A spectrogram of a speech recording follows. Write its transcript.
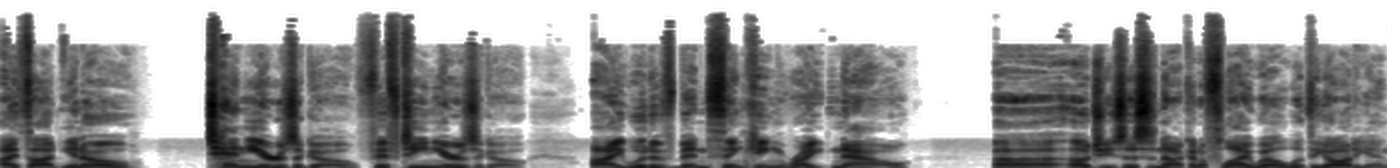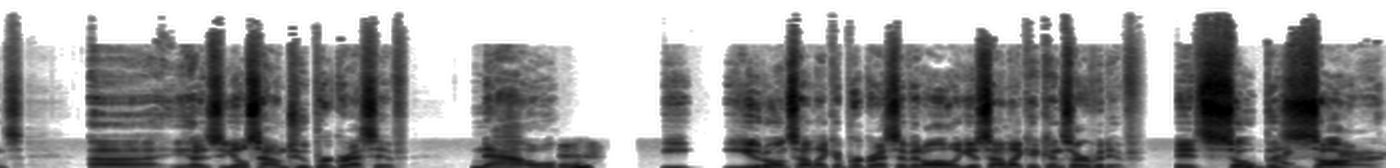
I thought you know ten years ago, fifteen years ago, I would have been thinking right now, uh, oh geez, this is not going to fly well with the audience uh, because you'll sound too progressive. Now y- you don't sound like a progressive at all. You sound like a conservative. It's so bizarre.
